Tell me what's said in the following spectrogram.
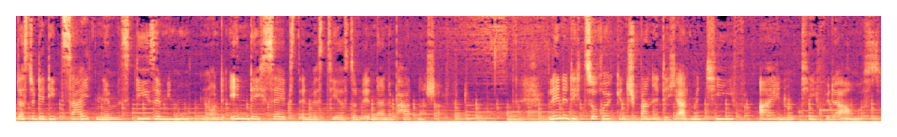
dass du dir die Zeit nimmst, diese Minuten und in dich selbst investierst und in deine Partnerschaft. Lehne dich zurück, entspanne dich, atme tief ein und tief wieder aus.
